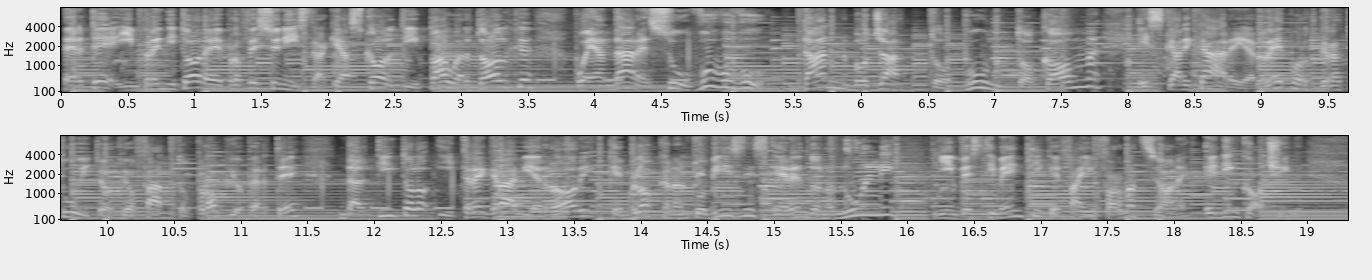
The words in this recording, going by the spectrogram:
Per te, imprenditore e professionista che ascolti Power Talk, puoi andare su www.danbogiatto.com e scaricare il report gratuito che ho fatto proprio per te dal titolo I tre gravi errori che bloccano il tuo business e rendono nulli gli investimenti che fai in formazione ed in coaching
